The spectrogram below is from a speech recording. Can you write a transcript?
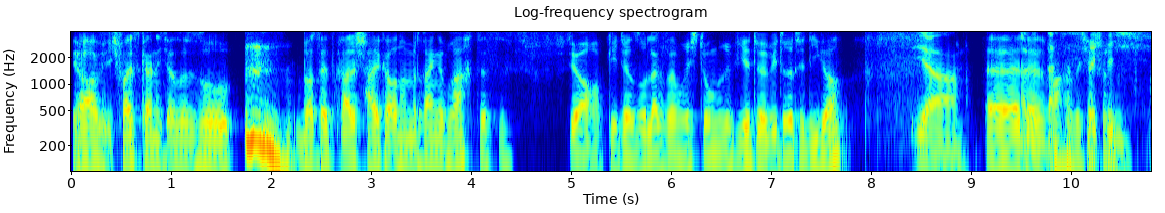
Ja, ich weiß gar nicht, also so, du hast ja jetzt gerade Schalke auch noch mit reingebracht. Das ist, ja, geht ja so langsam Richtung Revierderby dritte Liga. Ja, äh, also da das ist sich ja wirklich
